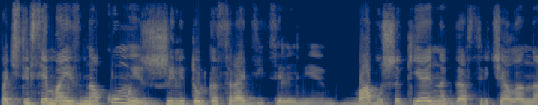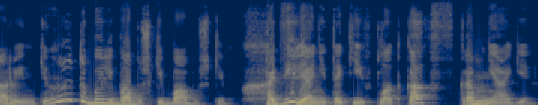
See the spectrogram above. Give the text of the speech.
Почти все мои знакомые жили только с родителями. Бабушек я иногда встречала на рынке, но это были бабушки-бабушки. Ходили они такие в платках, скромняги.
